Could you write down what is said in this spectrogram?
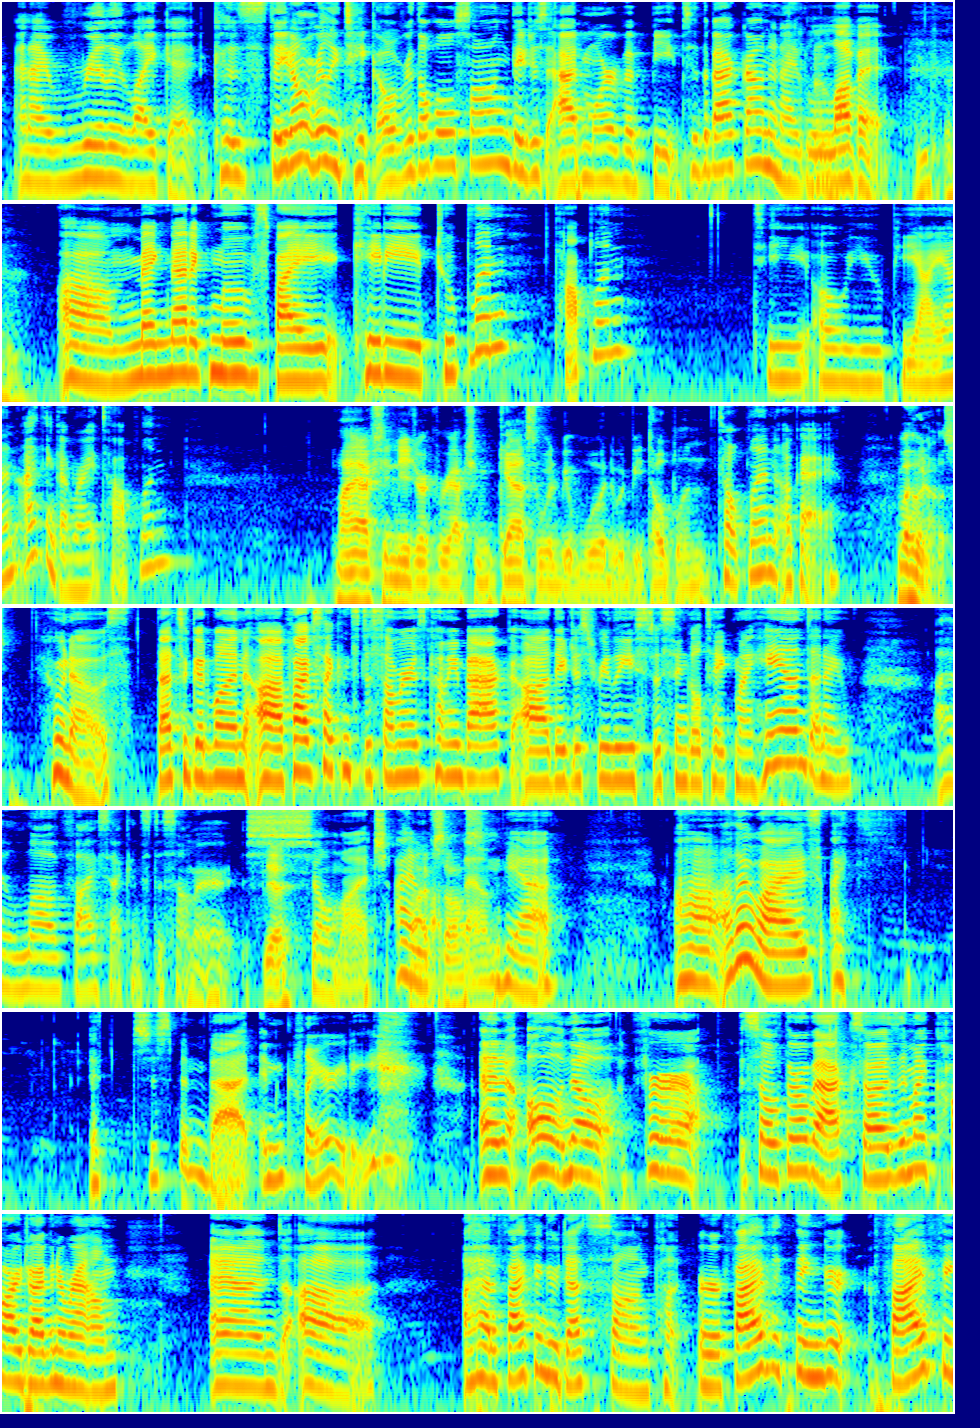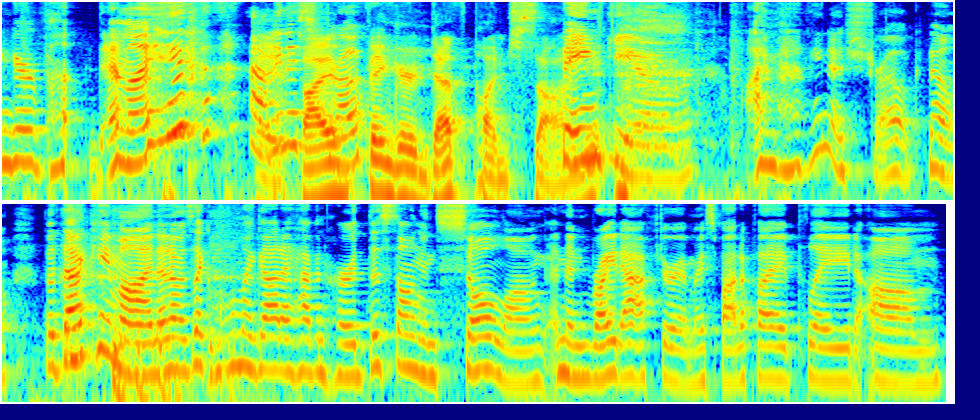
And I really like it because they don't really take over the whole song. They just add more of a beat to the background, and I love it. Um, Magnetic Moves by Katie Toupin. Toplin? T O U P I N. I think I'm right. Toplin. My actually knee jerk reaction guess would be would would be Toplin, Toplin. Okay. but who knows? Who knows? That's a good one. Uh, Five Seconds to Summer is coming back. Uh, they just released a single, "Take My Hand," and I, I love Five Seconds to Summer Yeah? so much. I Five love sauce? them. Yeah. Uh, otherwise, I, th- it's just been that and clarity, and oh no, for so throwback. So I was in my car driving around, and uh, I had a Five Finger Death song pun- or five finger five finger pun- am I having a, five stroke? finger death punch song. Thank you. I'm having a stroke. No, but that came on and I was like, "Oh my god, I haven't heard this song in so long." And then right after it, my Spotify played um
